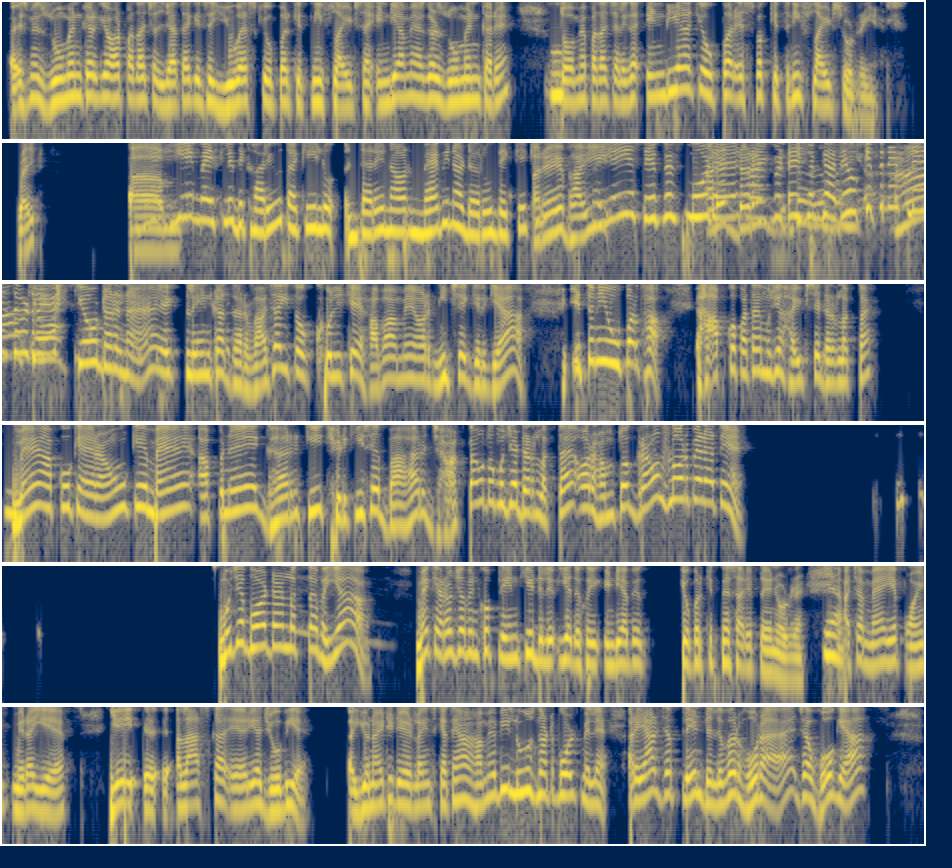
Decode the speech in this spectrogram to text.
इसमें जूम इन करके और पता चल जाता है कि जैसे यूएस के ऊपर कितनी फ्लाइट्स हैं। इंडिया में अगर जूम इन करें तो हमें पता चलेगा इंडिया के ऊपर इस वक्त कितनी फ्लाइट्स उड़ रही हैं। राइट ये, ये मैं इसलिए दिखा रही हूँ ताकि डरे ना और मैं भी ना डरू देख के अरे भाई! भैया ये सेफेस्ट मोड है ट्रांसपोर्टेशन का देखो कितने हाँ, उड़ रहे हैं। क्यों डरना है? एक प्लेन का दरवाज़ा ही तो खुल के हवा में और नीचे गिर गया। इतनी ऊपर था। आपको पता है मुझे हाइट से डर लगता है? मैं आपको कह रहा हूँ कि मैं अपने घर की खिड़की से बाहर झांकता हूँ तो मुझे डर लगता है और हम तो ग्राउंड फ्लोर पे रहते हैं। मुझे बहुत डर लगता है भैया मैं कह रहा हूँ जब इनको प्लेन की डिलीवरी ये देखो इंडिया पे के ऊपर कितने सारे प्लेन उड़ रहे हैं Yeah. अच्छा मैं ये पॉइंट मेरा ये है ये अलास्का एयर या जो भी है यूनाइटेड एयरलाइंस कहते हैं हाँ हमें भी लूज नट बोल्ट मिले हैं अरे यार जब प्लेन डिलीवर हो रहा है जब हो गया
